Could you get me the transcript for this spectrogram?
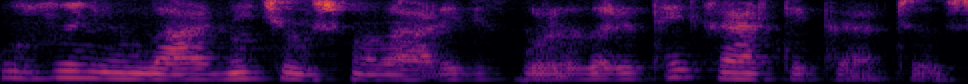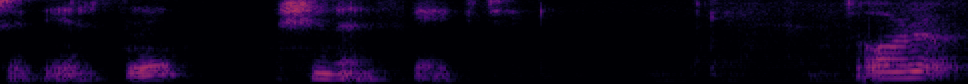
Uzun yıllar ne çalışmalarla biz buraları tekrar tekrar çalışabiliriz düşünmemiz gerekecek. Doğru.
